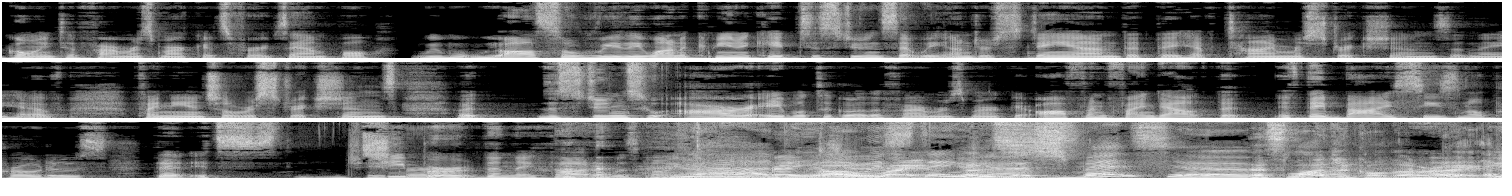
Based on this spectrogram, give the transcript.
going to farmers markets, for example. We, we also really want to communicate to students that we understand that they have time restrictions and they have financial restrictions, but the students who are able to go to the farmers market often find out that if they buy seasonal produce, that it's cheaper, cheaper than they thought it was going yeah, to be. Right? they always oh, right. think yes. it's expensive. That's logical, though, right? And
